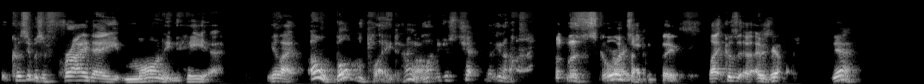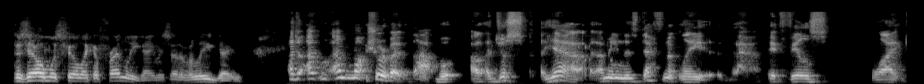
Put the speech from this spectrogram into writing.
because it was a Friday morning here, you're like, oh, Bolton played. Hang on, let me just check. You know, the score right. type of thing. Like because yeah. Does it almost feel like a friendly game instead of a league game? I, am not sure about that, but I just, yeah, I mean, there's definitely, it feels like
